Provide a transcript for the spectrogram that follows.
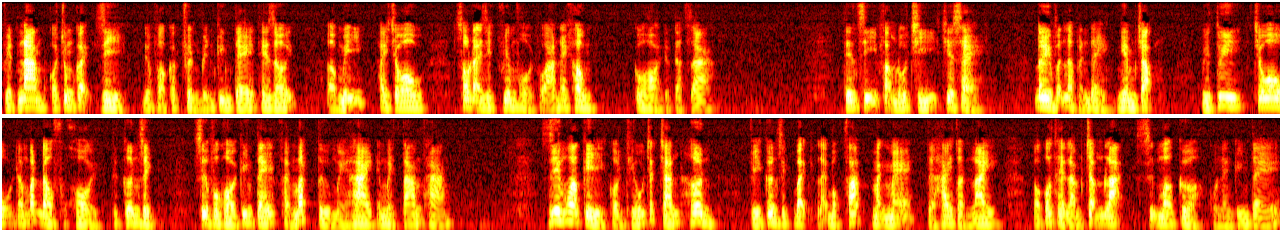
Việt Nam có trông cậy gì được vào các chuyển biến kinh tế thế giới ở Mỹ hay châu Âu sau đại dịch viêm phổi Vũ Hán hay không? Câu hỏi được đặt ra. Tiến sĩ Phạm Đỗ Trí chia sẻ, đây vẫn là vấn đề nghiêm trọng vì tuy châu Âu đang bắt đầu phục hồi từ cơn dịch, sự phục hồi kinh tế phải mất từ 12 đến 18 tháng. Riêng Hoa Kỳ còn thiếu chắc chắn hơn vì cơn dịch bệnh lại bộc phát mạnh mẽ từ hai tuần nay và có thể làm chậm lại sự mở cửa của nền kinh tế,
